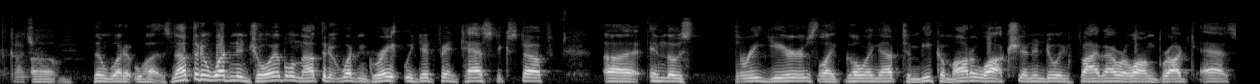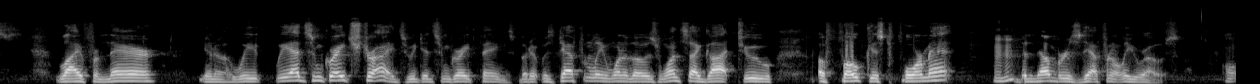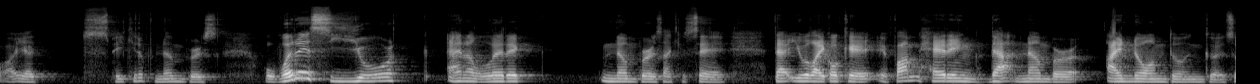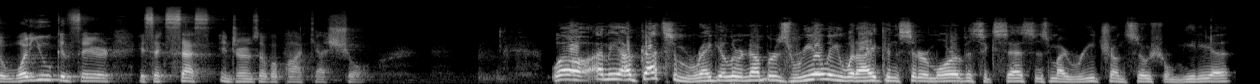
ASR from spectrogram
gotcha. um, than what it was. Not that it wasn't enjoyable, not that it wasn't great. We did fantastic stuff uh, in those three years, like going up to Mecum Auto Auction and doing five hour long broadcasts live from there. You know, we we had some great strides. We did some great things, but it was definitely one of those. Once I got to a focused format, mm-hmm. the numbers definitely rose. Oh uh, yeah. Speaking of numbers, what is your analytic numbers, like you say, that you were like, okay, if I'm heading that number, I know I'm doing good. So, what do you consider a success in terms of a podcast show? Well, I mean, I've got some regular numbers. Really, what I consider more of a success is my reach on social media.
